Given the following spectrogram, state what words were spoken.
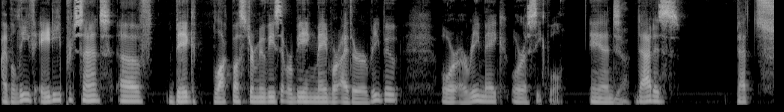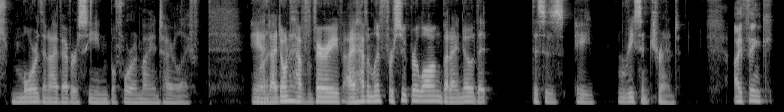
I believe 80% of big blockbuster movies that were being made were either a reboot or a remake or a sequel. And Yeah. that is that's more than I've ever seen before in my entire life. And Right. I don't have very I haven't lived for super long, but I know that this is a recent trend. I think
